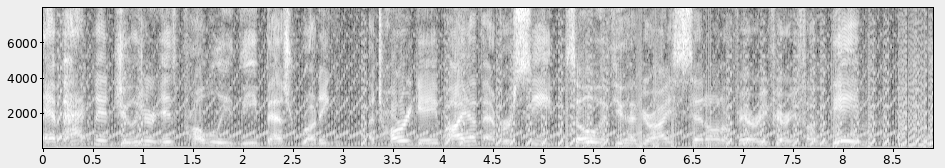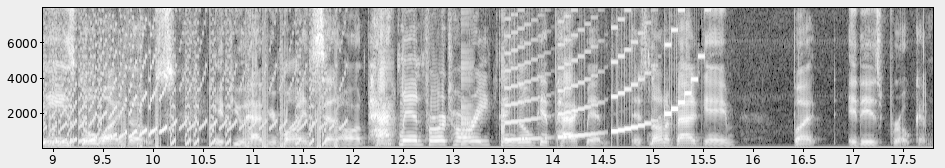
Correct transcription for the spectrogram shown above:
and Pac-Man Jr. is probably the best running Atari game I have ever seen. So if you have your eyes set on a very, very fun game, please go buy those. If you have your mind set on Pac-Man for Atari, then go get Pac-Man. It's not a bad game, but it is broken.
